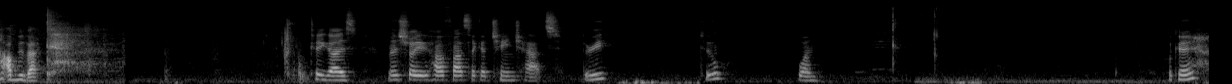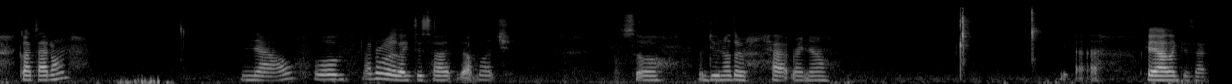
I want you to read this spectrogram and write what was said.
I'll be back. Okay, guys, I'm gonna show you how fast I can change hats. Three, two, one. Okay, got that on. Now, well, I don't really like this hat that much. So, I'm gonna do another hat right now. Yeah. Okay, I like this hat.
